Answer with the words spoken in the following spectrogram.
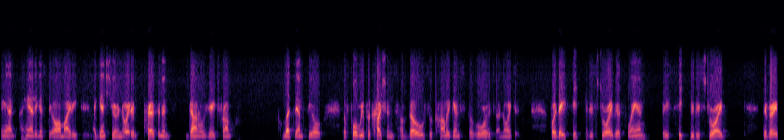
hand, against the Almighty, against your anointed President, Donald J. Trump, let them feel the full repercussions of those who come against the Lord's anointed. For they seek to destroy this land, they seek to destroy the very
